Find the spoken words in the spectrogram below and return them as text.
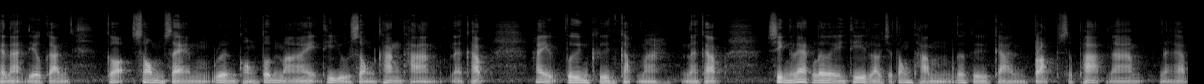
ขณะเดียวกันก็ซ่อมแซมเรื่องของต้นไม้ที่อยู่สองข้างทางนะครับให้ฟื้นคืนกลับมานะครับสิ่งแรกเลยที่เราจะต้องทำก็คือการปรับสภาพน้ำนะครับ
